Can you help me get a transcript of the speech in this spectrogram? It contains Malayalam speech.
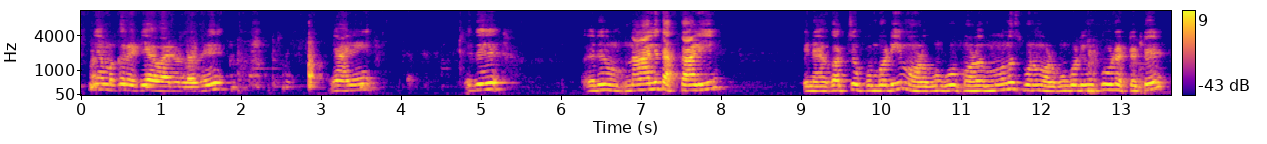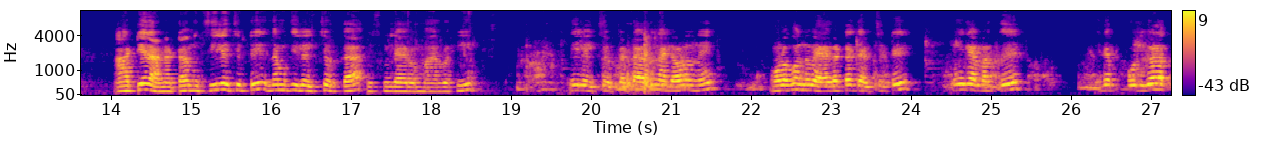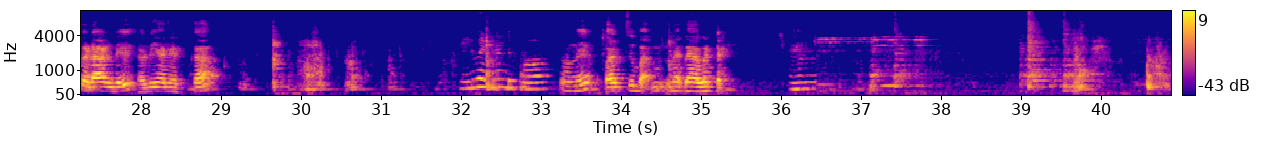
ഇനി നമുക്ക് റെഡി ആവാനുള്ളത് ഞാൻ ഇത് ഒരു നാല് തക്കാളി പിന്നെ കുറച്ച് ഉപ്പും പൊടി മുളകും മുളക് മൂന്ന് സ്പൂൺ മുളകും പൊടിയും കൂടെ ഇട്ടിട്ട് ആട്ടിയതാണ് കേട്ടോ. മിക്സിയിൽ വെച്ചിട്ട് നമുക്ക് ഇതിൽ ഒഴിച്ചു കൊടുക്കാം. ബിസ്മില്ലാ റഹ്മാൻ റഹീം ഇതിൽ ഒഴിച്ചു അത് നല്ലോണം ഒന്ന് മുളകൊന്ന് വേഗട്ടെ തെളിച്ചിട്ട്. ഇനി നമുക്ക് ഇതിന്റെ പൊടികളൊക്കെ ഇടാണ്ട് അത് ഞാൻ എടുക്കാം. ഒന്ന് പച്ച വേവട്ടെ.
